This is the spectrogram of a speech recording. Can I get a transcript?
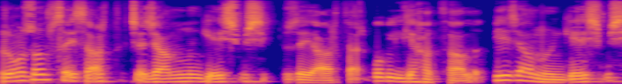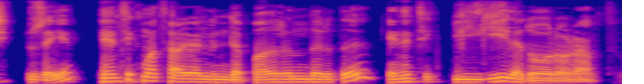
Kromozom sayısı arttıkça canlının gelişmişlik düzeyi artar. Bu bilgi hatalı. Bir canlının gelişmişlik düzeyi genetik materyalinde barındırdığı genetik bilgiyle doğru orantılıdır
